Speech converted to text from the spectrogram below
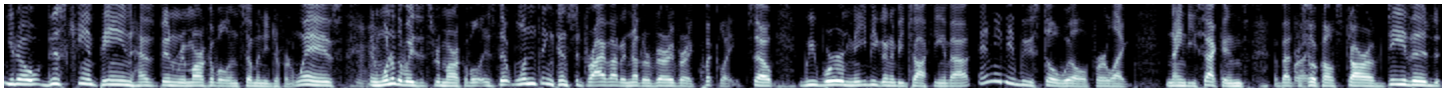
you know this campaign has been remarkable in so many different ways. Mm-hmm. And one of the ways it's remarkable is that one thing tends to drive out another very very quickly. So we were maybe going to be talking about, and maybe we still will for like 90 seconds about right. the so-called Star of David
